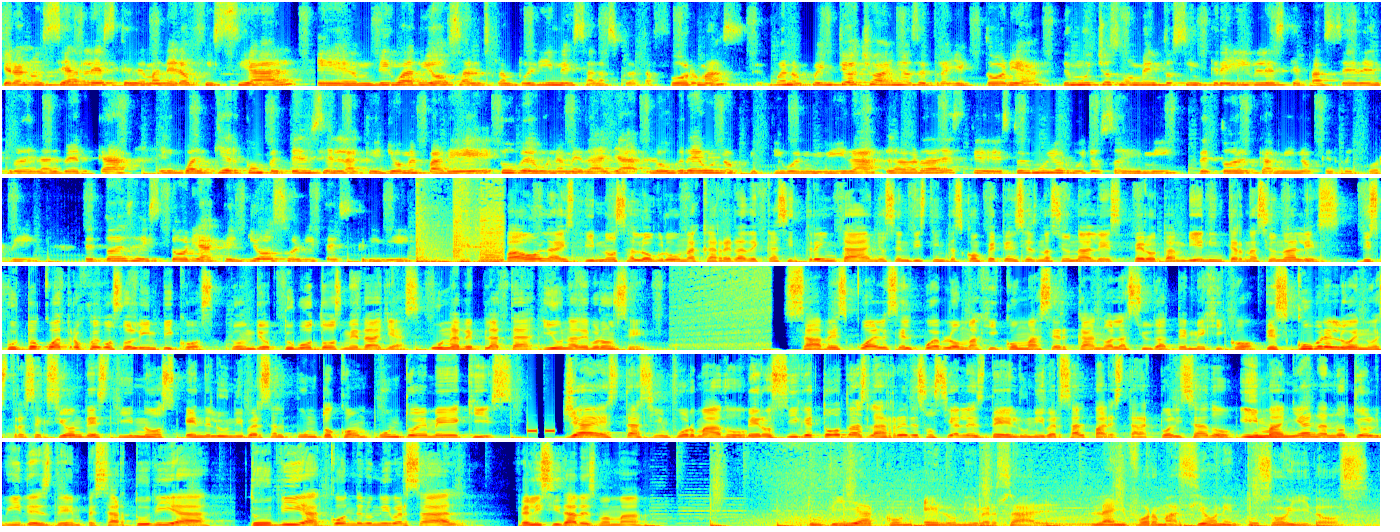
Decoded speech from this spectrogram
Quiero anunciarles que de manera oficial eh, digo adiós a los trampolines, a las plataformas. Bueno, 28 años de trayectoria, de muchos momentos increíbles que pasé dentro de la alberca. En cualquier competencia en la que yo me paré, tuve una medalla, logré un objetivo en mi vida. La verdad es que estoy muy orgullosa de mí, de todo el camino que recorrí, de toda esa historia que yo solita escribí. Paola Espinosa logró una carrera de casi 30 años en distintas competencias nacionales, pero también internacionales. Disputó cuatro Juegos Olímpicos, donde obtuvo dos medallas, una de plata y una de bronce. ¿Sabes cuál es el pueblo mágico más cercano a la Ciudad de México? Descúbrelo en nuestra sección Destinos en eluniversal.com.mx. Ya estás informado, pero sigue todas las redes sociales de El Universal para estar actualizado. Y mañana no te olvides de empezar tu día tu día con el Universal. Felicidades, mamá. Tu día con el Universal. La información en tus oídos.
